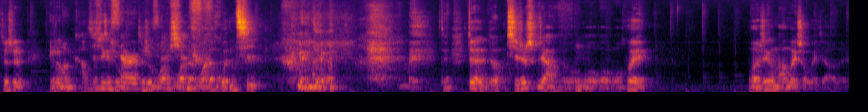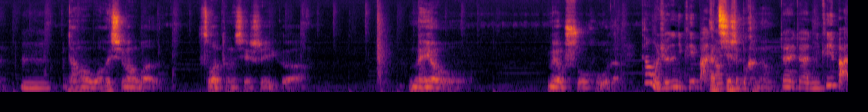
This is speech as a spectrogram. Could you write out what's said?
就是这是个就是 therapy 就是我我的我的魂器。对。对对对，其实是这样子，我我我我会，我是一个蛮畏手畏脚的人，嗯。然后我会希望我做的东西是一个没有没有疏忽的，但我觉得你可以把胶但其实片，不可能。对对，你可以把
